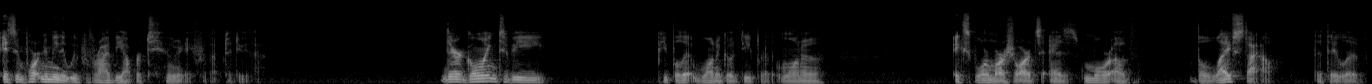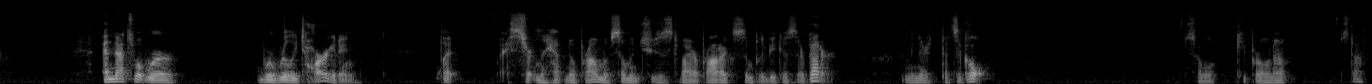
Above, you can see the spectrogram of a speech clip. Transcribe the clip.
it's important to me that we provide the opportunity for them to do that. There are going to be people that want to go deeper, that want to explore martial arts as more of the lifestyle that they live. And that's what we're we're really targeting. But I certainly have no problem if someone chooses to buy our products simply because they're better. I mean, that's a goal. So we'll keep rolling out stuff.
